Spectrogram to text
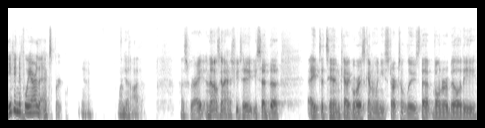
even if mm. we are the expert yeah one yeah. thought that's great. And then I was going to ask you too. You said the eight to ten categories kind of when you start to lose that vulnerability.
